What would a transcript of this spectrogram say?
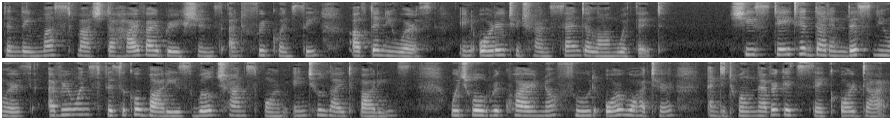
then they must match the high vibrations and frequency of the new earth in order to transcend along with it. She stated that in this new earth, everyone's physical bodies will transform into light bodies, which will require no food or water and it will never get sick or die.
